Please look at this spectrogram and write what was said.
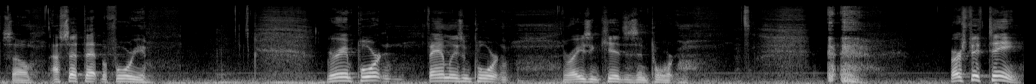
So I set that before you. Very important. Family is important. Raising kids is important. Verse 15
